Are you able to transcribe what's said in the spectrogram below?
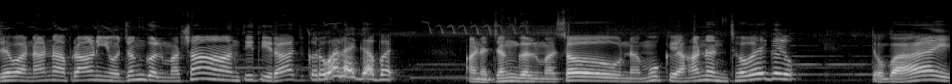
જેવા નાના પ્રાણીઓ જંગલમાં શાંતિથી રાજ કરવા લાગ્યા ભાઈ. અને જંગલમાં સૌના મુખે આનંદ છવાઈ ગયો. તો ભાઈ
